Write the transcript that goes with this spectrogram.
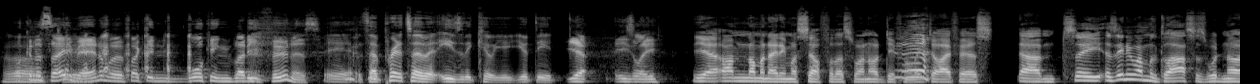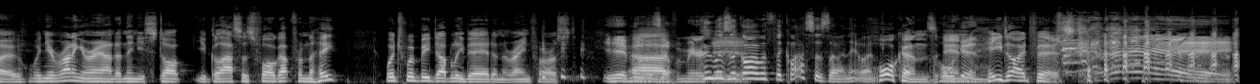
What can I say, man? I'm a fucking walking bloody furnace. Yeah, so a predator would easily kill you. You're dead. Yeah, easily. yeah, I'm nominating myself for this one. I'd definitely die first. Um, see, as anyone with glasses would know, when you're running around and then you stop, your glasses fog up from the heat, which would be doubly bad in the rainforest. Yeah, middle of South America. Who was the yeah. guy with the glasses though in that one? Hawkins, Hawkins. and he died first. Hey!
